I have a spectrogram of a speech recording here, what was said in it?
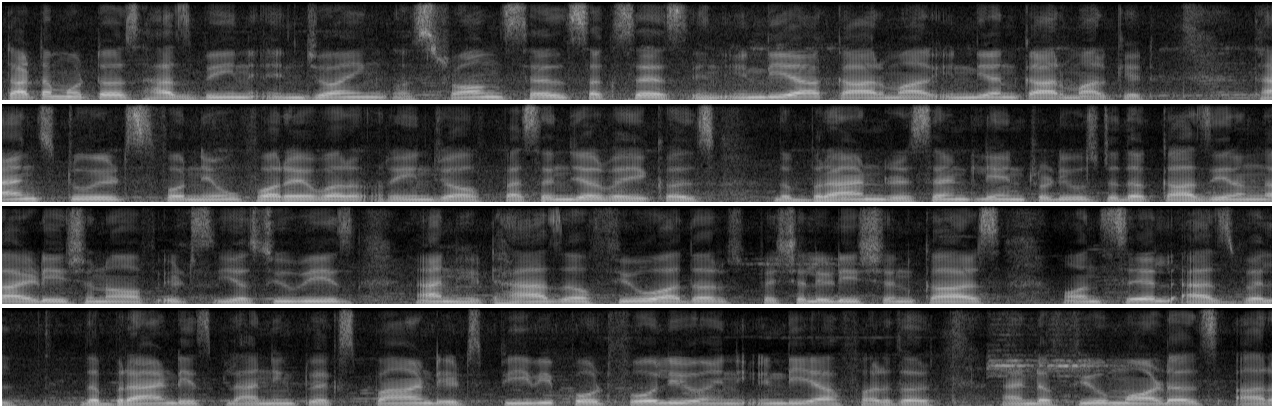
Tata Motors has been enjoying a strong sales success in India car mar- Indian car market thanks to its for new forever range of passenger vehicles. The brand recently introduced the Kaziranga edition of its SUVs and it has a few other special edition cars on sale as well. The brand is planning to expand its PV portfolio in India further and a few models are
